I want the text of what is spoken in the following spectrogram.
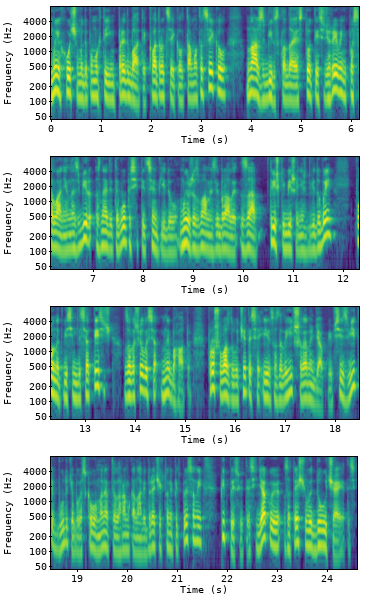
Ми хочемо допомогти їм придбати квадроцикл та мотоцикл. Наш збір складає 100 тисяч гривень. Посилання на збір знайдете в описі під цим відео. Ми вже з вами зібрали за трішки більше ніж дві доби. Понад 80 тисяч залишилося небагато. Прошу вас долучитися і заздалегідь шалено дякую. Всі звіти будуть обов'язково у мене в телеграм-каналі. До речі, хто не підписаний, підписуйтесь. Дякую за те, що ви долучаєтесь.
